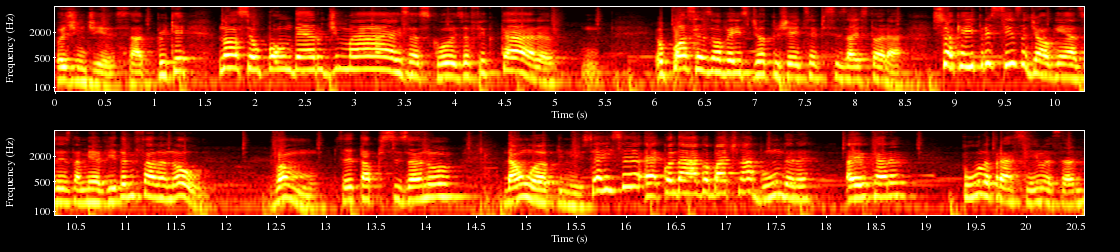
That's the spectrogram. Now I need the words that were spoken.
hoje em dia, sabe? Porque, nossa, eu pondero demais as coisas. Eu fico, cara, eu posso resolver isso de outro jeito sem precisar estourar. Só que aí precisa de alguém, às vezes, na minha vida me falando, ô, vamos, você tá precisando dar um up nisso. E aí você, é quando a água bate na bunda, né? Aí o cara pula pra cima, sabe?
